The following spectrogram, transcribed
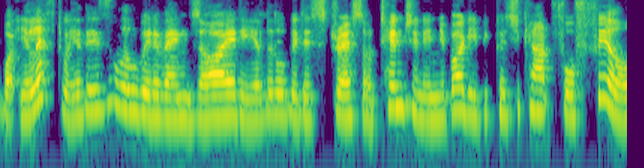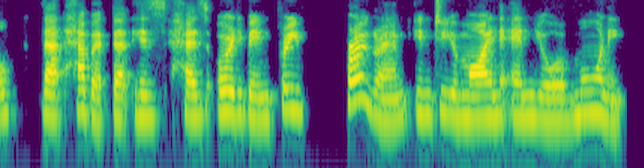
what you're left with is a little bit of anxiety, a little bit of stress or tension in your body because you can't fulfill that habit that is, has already been pre programmed into your mind and your morning.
